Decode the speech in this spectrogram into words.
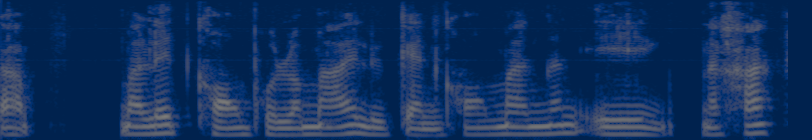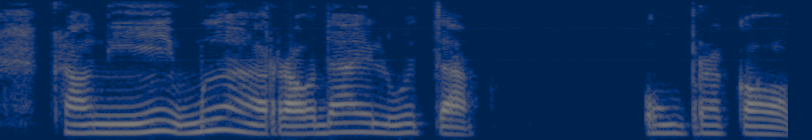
กับเมล็ดของผลไม้หรือแก่นของมันนั่นเองนะคะ คราวนี้เมื่อเราได้รู้จัก องค์ประกอบ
